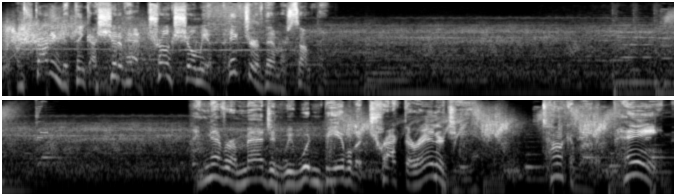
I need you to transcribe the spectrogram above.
I'm starting to think I should have had Trunks show me a picture of them or something. I never imagined we wouldn't be able to track their energy. Talk about a pain.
